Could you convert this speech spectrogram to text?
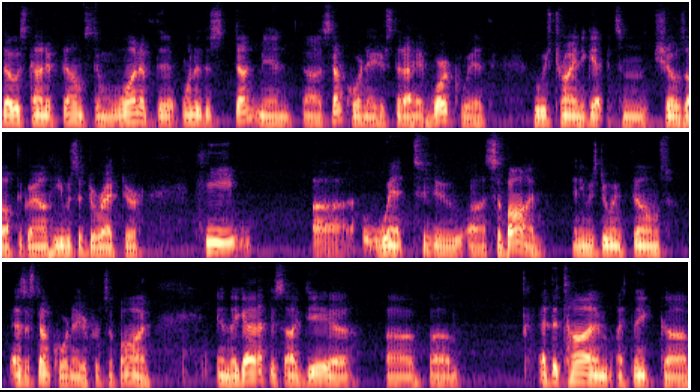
those kind of films. And one of the one of the stuntmen, uh, stunt coordinators that I had worked with, who was trying to get some shows off the ground, he was a director. He uh, went to uh, Saban and he was doing films as a stunt coordinator for Saban. And they got this idea of, um, at the time, I think uh,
